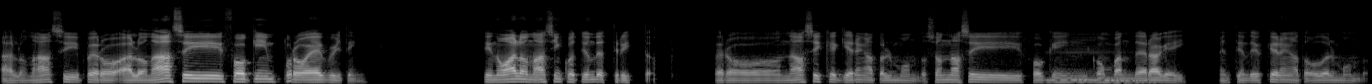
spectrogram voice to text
a lo nazi, pero a lo nazi fucking pro everything. Sino a lo nazi en cuestión de estricto. Pero nazis que quieren a todo el mundo. Son nazis fucking con Mm, bandera gay. ¿Me entiendes? Ellos quieren a todo el mundo.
